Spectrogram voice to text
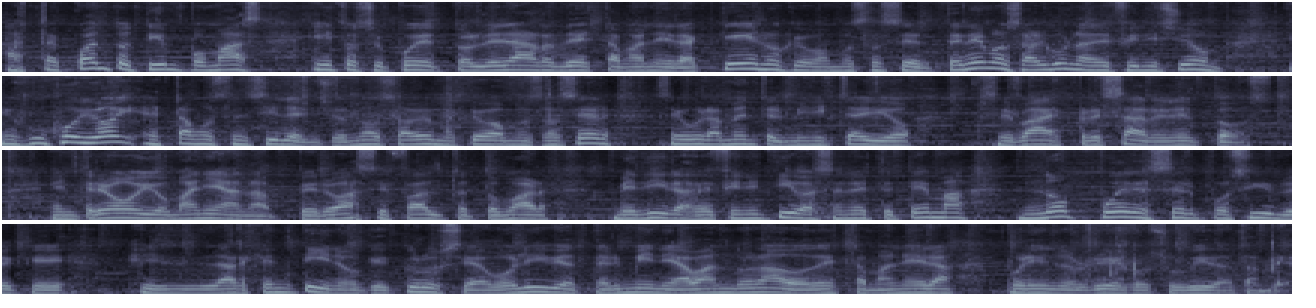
¿hasta cuánto tiempo más esto se puede tolerar de esta manera? ¿Qué es lo que vamos a hacer? ¿Tenemos alguna definición? En Jujuy hoy estamos en silencio, no sabemos qué vamos a hacer. Seguramente el Ministerio se va a expresar en estos, entre hoy o mañana, pero hace falta tomar medidas definitivas en este tema. No puede ser posible que el argentino que cruce a Bolivia termine abandonado de esta manera, poniendo en riesgo su vida también.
